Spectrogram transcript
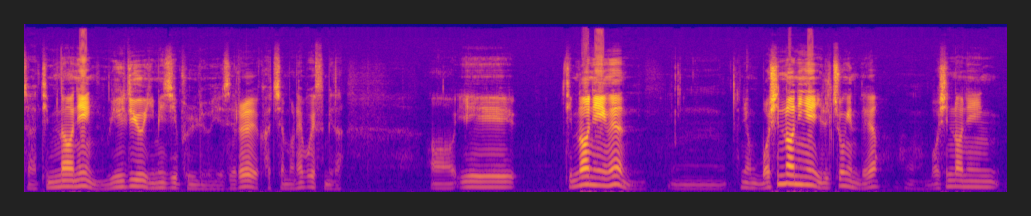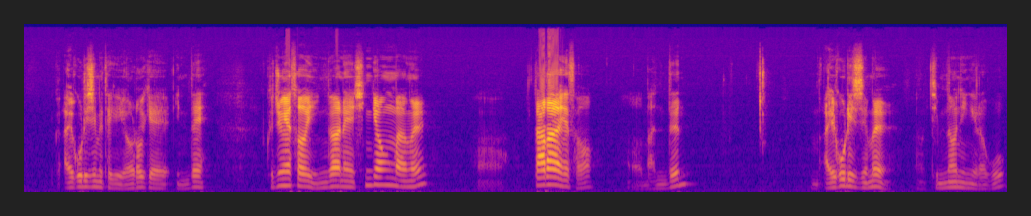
자, 딥러닝 위류 이미지 분류 예제를 같이 한번 해보겠습니다. 어, 이 딥러닝은 음, 그냥 머신러닝의 일종인데요. 어, 머신러닝 알고리즘이 되게 여러 개인데 그 중에서 인간의 신경망을 어, 따라해서 어, 만든 알고리즘을 어, 딥러닝이라고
